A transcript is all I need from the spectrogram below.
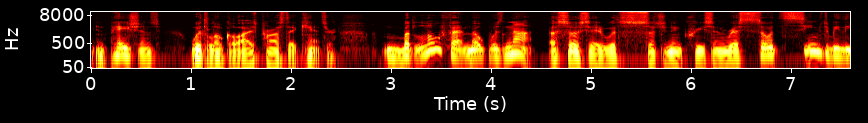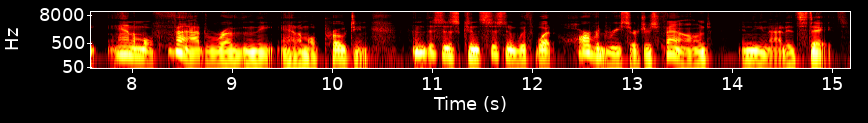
in patients with localized prostate cancer. But low-fat milk was not associated with such an increase in risk, so it seems to be the animal fat rather than the animal protein, and this is consistent with what Harvard researchers found in the United States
